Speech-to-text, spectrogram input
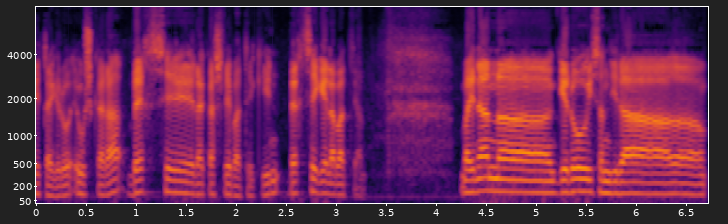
eta gero Euskara berze erakasle batekin, berze gela batean. Baina gero izan dira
